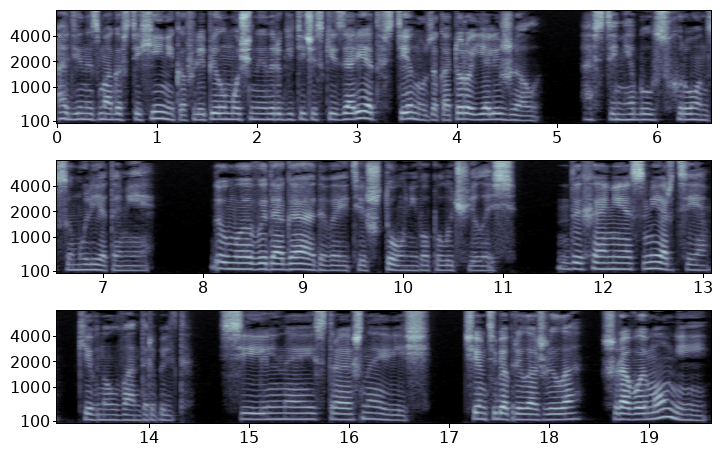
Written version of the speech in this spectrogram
Один из магов-стихийников лепил мощный энергетический заряд в стену, за которой я лежал. А в стене был схрон с амулетами. Думаю, вы догадываетесь, что у него получилось. «Дыхание смерти», — кивнул Вандербильд. «Сильная и страшная вещь. Чем тебя приложила? Шаровой молнией?»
